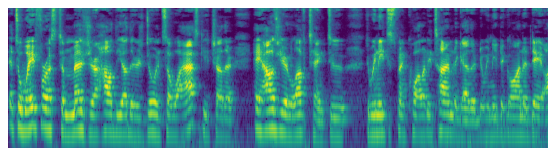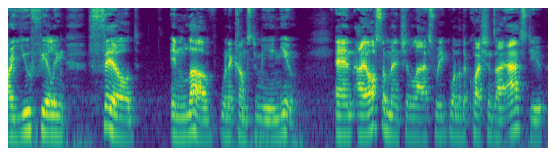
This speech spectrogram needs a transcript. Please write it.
It's a way for us to measure how the other is doing. So we'll ask each other, "Hey, how's your love tank? Do do we need to spend quality time together? Do we need to go on a date? Are you feeling filled in love when it comes to me and you?" And I also mentioned last week one of the questions I asked you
